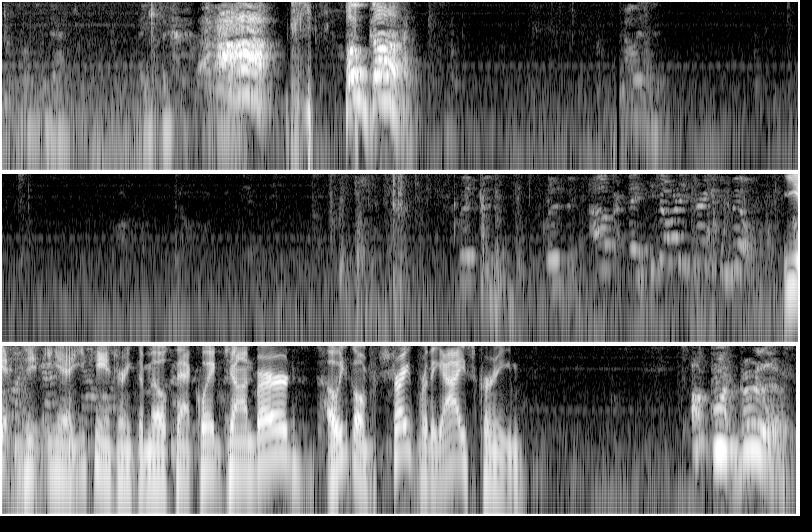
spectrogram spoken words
Don't do that. They took Ah! Oh God! How is it? Listen, listen. Oh, he's already drinking the milk. Yeah, Hold on, yeah, you can't drink the milk that quick, John Byrd. Oh, he's going straight for the ice cream. I can't do this.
